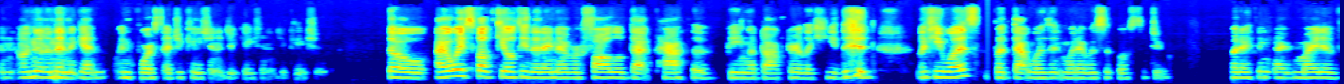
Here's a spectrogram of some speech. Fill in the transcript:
And, and then again enforce education education education. So i always felt guilty that i never followed that path of being a doctor like he did like he was but that wasn't what i was supposed to do but i think i might have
